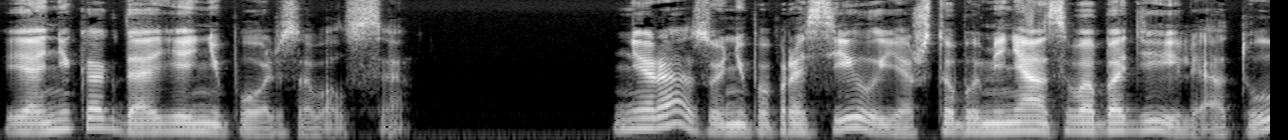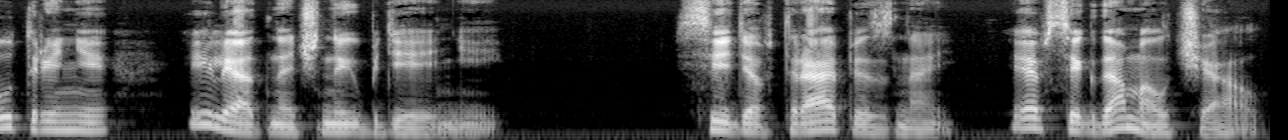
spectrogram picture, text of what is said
я никогда ей не пользовался. Ни разу не попросил я, чтобы меня освободили от утренней или от ночных бдений. Сидя в трапезной, я всегда молчал.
